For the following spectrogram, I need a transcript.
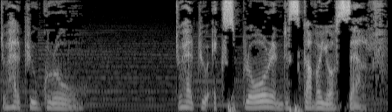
to help you grow, to help you explore and discover yourself.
